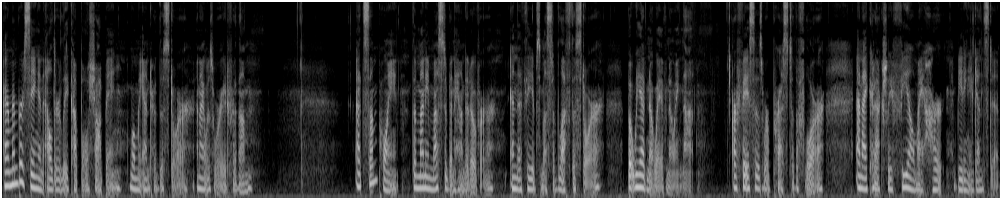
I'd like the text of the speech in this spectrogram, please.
I remember seeing an elderly couple shopping when we entered the store, and I was worried for them. At some point, the money must have been handed over, and the thieves must have left the store, but we had no way of knowing that. Our faces were pressed to the floor, and I could actually feel my heart beating against it.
